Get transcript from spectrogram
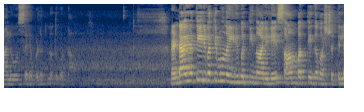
അലോസരപ്പെടുത്തുന്നത് കൊണ്ടാണ്. രണ്ടായിരത്തി ഇരുപത്തി മൂന്ന് ഇരുപത്തിനാലിലെ സാമ്പത്തിക വർഷത്തിൽ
